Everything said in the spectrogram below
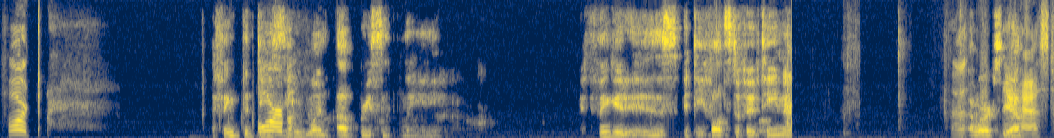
Fort. I think the Orb. DC went up recently. I think it is. It defaults to 15 now. Uh, That works. Yeah. passed.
